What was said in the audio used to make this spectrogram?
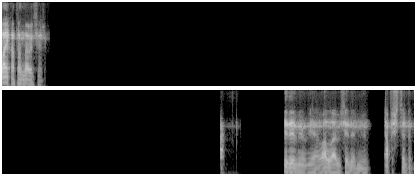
like atanlar açar. Bir şey demiyorum ya. Vallahi bir şey demiyorum. Yapıştırdım.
